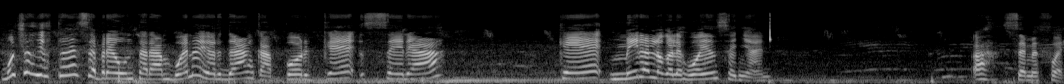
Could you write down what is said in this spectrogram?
Muchos de ustedes se preguntarán, bueno Jordanka, ¿por qué será que miren lo que les voy a enseñar? Ah, se me fue.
